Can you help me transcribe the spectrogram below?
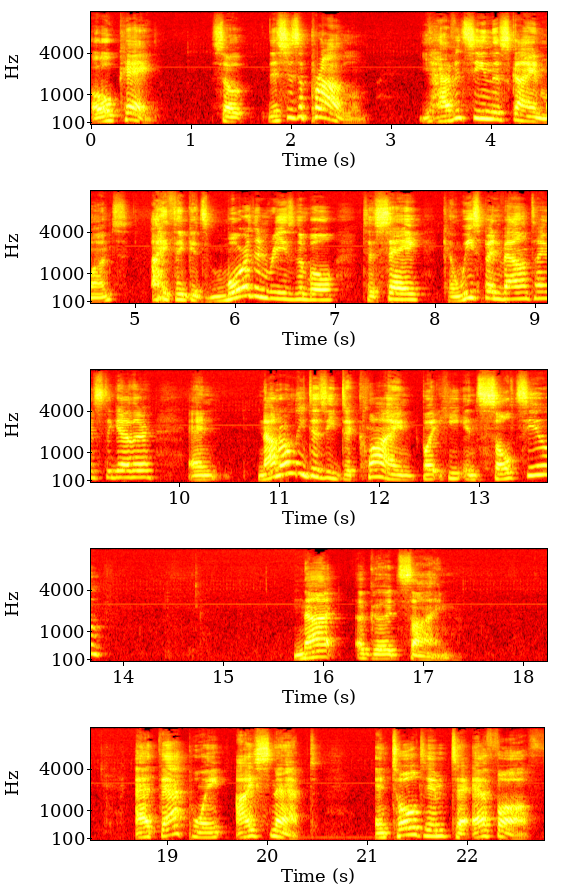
Okay, so this is a problem. You haven't seen this guy in months. I think it's more than reasonable to say, can we spend Valentine's together? And not only does he decline, but he insults you? Not a good sign. At that point, I snapped and told him to F off.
